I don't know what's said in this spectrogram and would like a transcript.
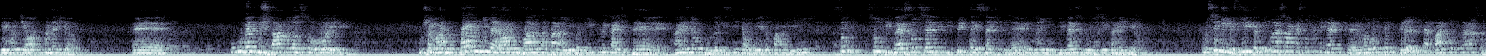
em Monte Alto, na região. É, o governo do estado lançou hoje o chamado Polo Mineral do Vale da Paraíba, que inclui Caetité, a região toda, Licínio de Almeida, Paramirim, são, são diversos, são cerca de 37 minérios em diversos municípios da região. Não significa que não é só a questão do minério de ferro, nós vamos ter um grande debate sobre mineração.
